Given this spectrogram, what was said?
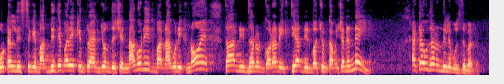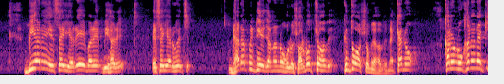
ভোটার লিস্ট থেকে বাদ দিতে পারে, কিন্তু একজন দেশের নাগরিক বা নাগরিক নয়, তা নির্ধারণ করার এখতিয়ার নির্বাচন কমিশনের নেই। একটা উদাহরণ দিলে বুঝতে পারবেন। বিহারে এসআইআর এবারে বিহারে এসআইআর হয়েছে। ঢেরা পিটিয়ে জানানো হলো সর্বোচ্চ হবে, কিন্তু অসমে হবে না। কেন? কারণ ওখানে নাকি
